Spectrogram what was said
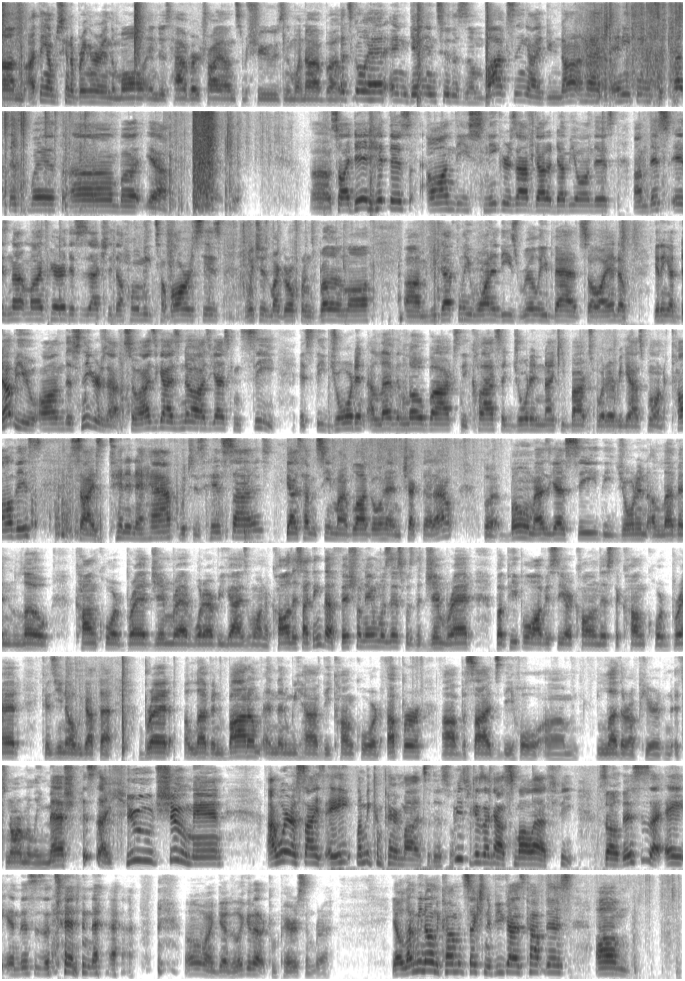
um, I think I'm just going to bring her in the mall and just have her try on some shoes and whatnot. But let's go ahead and get into this unboxing. I do not have anything to cut this with. Um, but yeah. Uh, so I did hit this on the SNKRS app. Got a W on this. Um, this is not my pair. This is actually the homie Tavares's, which is my girlfriend's brother-in-law. Um, he definitely wanted these really bad, so I end up getting a W on the SNKRS app. So as you guys know, as you guys can see, it's the Jordan 11 low box, the classic Jordan Nike box, whatever you guys want to call this. Size 10 and a half, which is his size. If you guys haven't seen my vlog, go ahead and check that out. But boom, as you guys see, the Jordan 11 Low Concord Bread, Gym Red, whatever you guys want to call this. I think the official name was this was the Gym Red, but people obviously are calling this the Concord Bread because you know we got that bread 11 bottom and then we have the Concord upper uh, besides the whole um, leather up here. It's normally mesh. This is a huge shoe, man. I wear a size 8. Let me compare mine to this one. It's because I got small ass feet. So this is a 8 and this is a 10 and a half. Oh my god, look at that comparison, bruh. Yo, let me know in the comment section if you guys cop this. Um,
